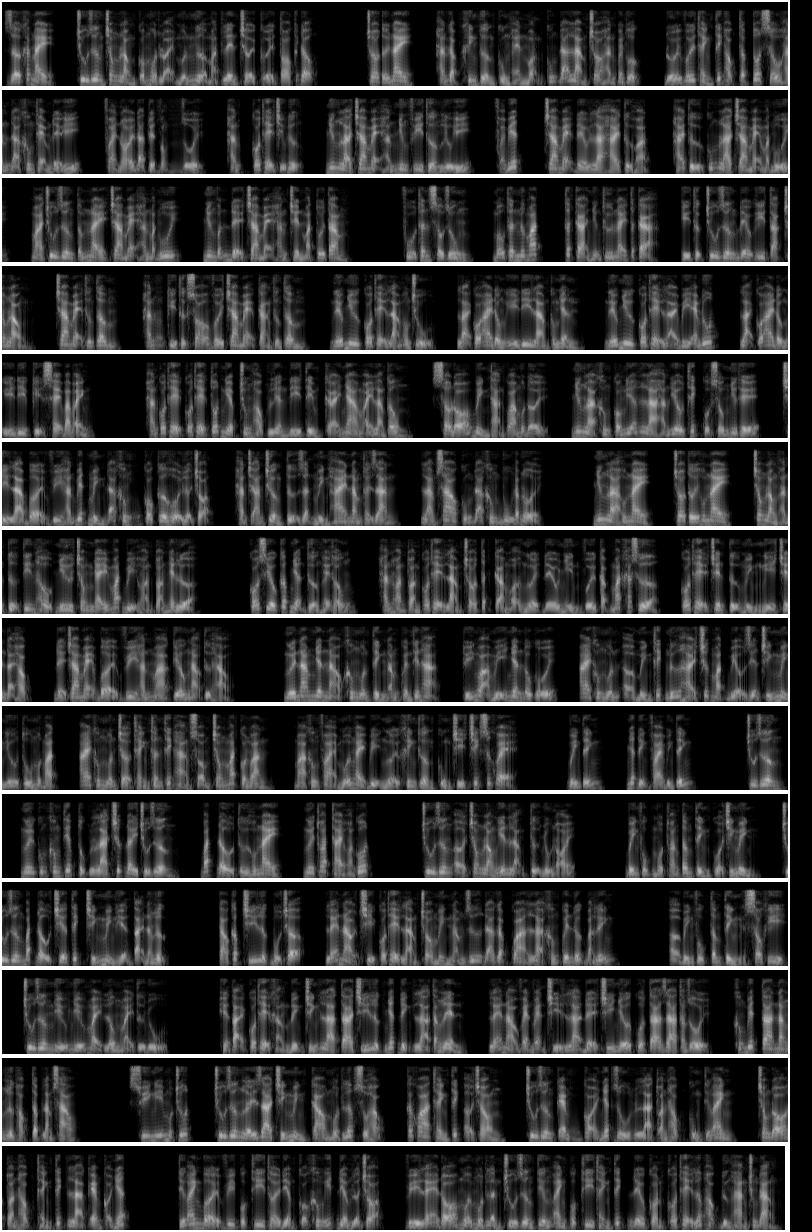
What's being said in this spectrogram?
Giờ khắc này, chu dương trong lòng có một loại muốn ngửa mặt lên trời cười to kích động. Cho tới nay, hắn gặp khinh thường cùng hèn mọn cũng đã làm cho hắn quen thuộc, đối với thành tích học tập tốt xấu hắn đã không thèm để ý, phải nói đã tuyệt vọng rồi, hắn có thể chịu đựng, nhưng là cha mẹ hắn nhưng phi thường lưu ý, phải biết, cha mẹ đều là hài tử hoạt, hài tử cũng là cha mẹ mặt mũi, mà chu dương tấm này cha mẹ hắn mặt mũi, nhưng vẫn để cha mẹ hắn trên mặt tối tăm phụ thân sầu dung, mẫu thân nước mắt, tất cả những thứ này tất cả, kỳ thực chu dương đều ghi tạc trong lòng, cha mẹ thương tâm, hắn kỳ thực so với cha mẹ càng thương tâm, nếu như có thể làm ông chủ, lại có ai đồng ý đi làm công nhân, nếu như có thể lái bm đút lại có ai đồng ý đi kỵ xe ba bánh. Hắn có thể có thể tốt nghiệp trung học liền đi tìm cái nhà máy làm công, sau đó bình thản quá một đời, nhưng là không có nghĩa là hắn yêu thích cuộc sống như thế, chỉ là bởi vì hắn biết mình đã không có cơ hội lựa chọn, hắn chán trường tự giận mình hai năm thời gian, làm sao cũng đã không bù đắp nổi. Nhưng là hôm nay, cho tới hôm nay, trong lòng hắn tự tin hầu như trong nháy mắt bị hoàn toàn nhen lửa có siêu cấp nhận thưởng hệ thống, hắn hoàn toàn có thể làm cho tất cả mọi người đều nhìn với cặp mắt khác xưa, có thể trên tự mình nghĩ trên đại học, để cha mẹ bởi vì hắn mà kiêu ngạo tự hào. Người nam nhân nào không muốn tỉnh nắm quyền thiên hạ, túy ngoại mỹ nhân đầu gối, ai không muốn ở mình thích nữ hài trước mặt biểu diễn chính mình ưu tú một mặt, ai không muốn trở thành thân thích hàng xóm trong mắt con oan, mà không phải mỗi ngày bị người khinh thường cùng chỉ trích sức khỏe. Bình tĩnh, nhất định phải bình tĩnh. Chu dương, ngươi cũng không tiếp tục là trước đây chu dương, bắt đầu từ hôm nay, ngươi thoát thai hoàn cốt. Chu dương ở trong lòng yên lặng tự nhủ nói bình phục một thoáng tâm tình của chính mình, chu dương bắt đầu chia tích chính mình hiện tại năng lực. Cao cấp trí lực bổ trợ, lẽ nào chỉ có thể làm cho mình nắm giữ đã gặp qua là không quên được bản lĩnh? Ở bình phục tâm tình sau khi, chu dương nhíu nhíu mày lông mày tự đủ. Hiện tại có thể khẳng định chính là ta trí lực nhất định là tăng lên, lẽ nào vẹn vẹn chỉ là để trí nhớ của ta gia tăng rồi, không biết ta năng lực học tập làm sao? Suy nghĩ một chút, chu dương lấy ra chính mình cao một lớp sổ học, các khoa thành tích ở trong, chu dương kém cỏi nhất dù là toán học cùng tiếng anh, trong đó toán học thành tích là kém cỏi nhất. Tiếng anh bởi vì cuộc thi thời điểm có không ít điểm lựa chọn vì lẽ đó mỗi một lần chu dương tiếng anh cuộc thi thành tích đều còn có thể lớp học đứng hàng trung đẳng.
